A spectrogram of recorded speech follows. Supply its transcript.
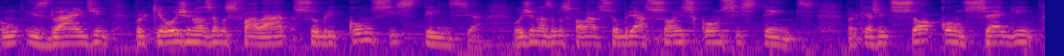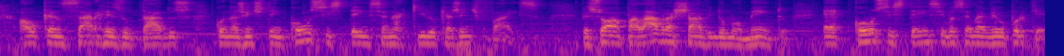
um slide, porque hoje nós vamos falar sobre consistência. Hoje nós vamos falar sobre ações consistentes, porque a gente só consegue alcançar resultados quando a gente tem consistência naquilo que a gente faz. Pessoal, a palavra-chave do momento é consistência e você vai ver o porquê.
